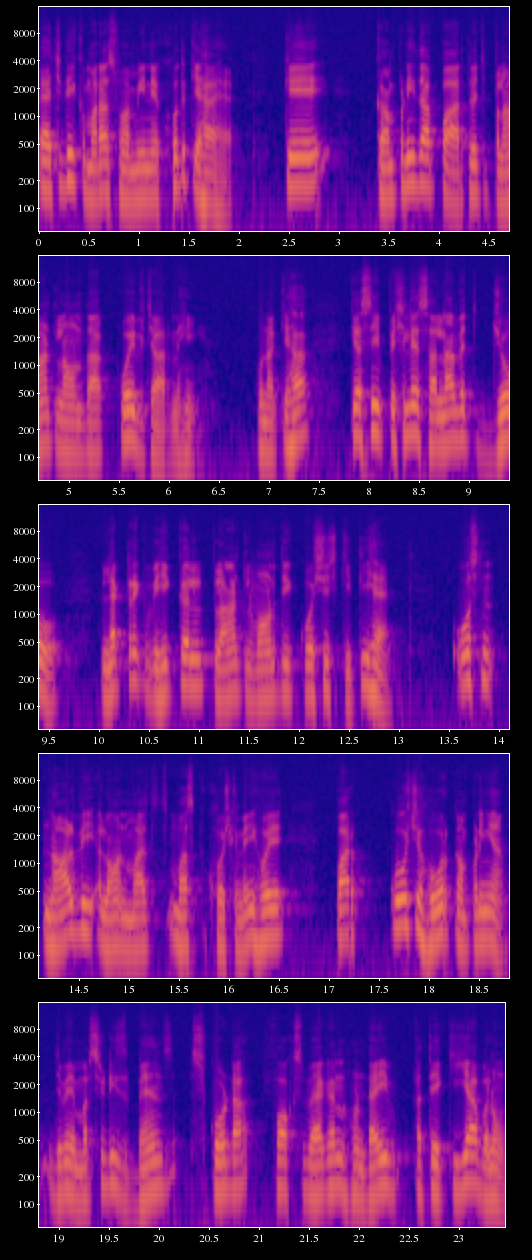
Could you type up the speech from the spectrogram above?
H D Kumaraswamy ਨੇ ਖੁਦ ਕਿਹਾ ਹੈ ਕਿ ਕੰਪਨੀ ਦਾ ਭਾਰਤ ਵਿੱਚ ਪਲਾਂਟ ਲਾਉਣ ਦਾ ਕੋਈ ਵਿਚਾਰ ਨਹੀਂ। ਉਹਨਾਂ ਕਿਹਾ ਕਿ ਅਸੀਂ ਪਿਛਲੇ ਸਾਲਾਂ ਵਿੱਚ ਜੋ ਇਲੈਕਟ੍ਰਿਕ ਵਹੀਕਲ ਪਲਾਂਟ ਲਵਾਉਣ ਦੀ ਕੋਸ਼ਿਸ਼ ਕੀਤੀ ਹੈ ਉਸ ਨਾਲ ਵੀ ਐਲਨ ਮਸ- ਮਸਕ ਖੁਸ਼ਕ ਨਹੀਂ ਹੋਏ, ਪਰ ਕੁਝ ਹੋਰ ਕੰਪਨੀਆਂ ਜਿਵੇਂ Mercedes Benz Skoda Volkswagen Hyundai ਅਤੇ ਕੀਆ ਵੱਲੋਂ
